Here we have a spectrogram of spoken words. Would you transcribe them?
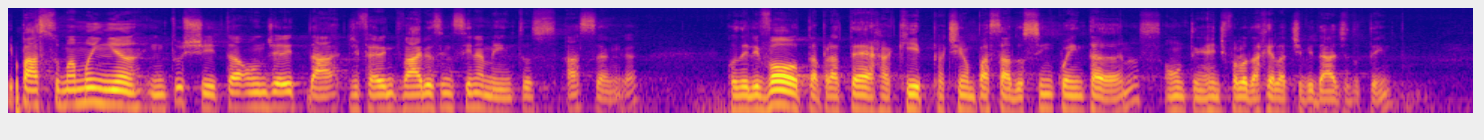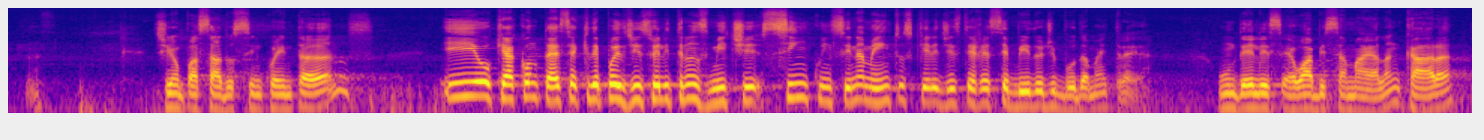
e passa uma manhã em Tushita, onde ele dá diferentes, vários ensinamentos a Sangha. Quando ele volta para a Terra aqui, tinham passado 50 anos, ontem a gente falou da relatividade do tempo, né? tinham passado 50 anos, e o que acontece é que depois disso ele transmite cinco ensinamentos que ele diz ter recebido de Buda Maitreya. Um deles é o Abhisamaya Alankara,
